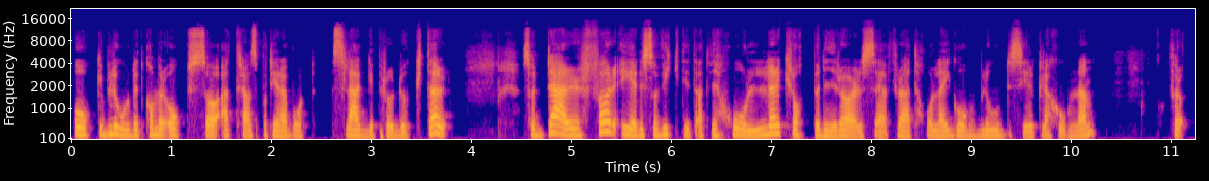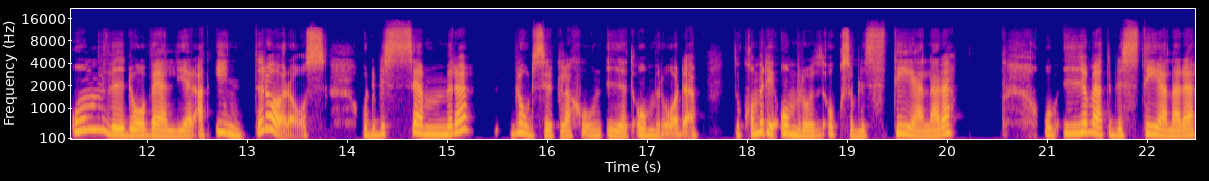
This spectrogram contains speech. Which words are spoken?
och blodet kommer också att transportera bort slaggprodukter. Så därför är det så viktigt att vi håller kroppen i rörelse för att hålla igång blodcirkulationen. För om vi då väljer att inte röra oss och det blir sämre blodcirkulation i ett område, då kommer det området också bli stelare. Och i och med att det blir stelare,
